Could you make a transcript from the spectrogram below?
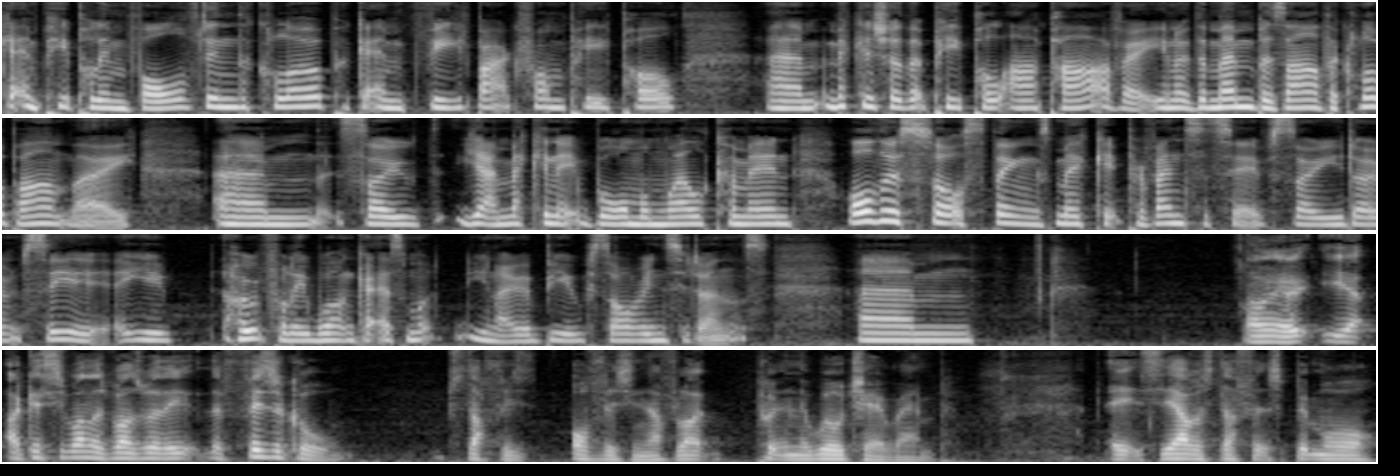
getting people involved in the club, getting feedback from people um, making sure that people are part of it. You know, the members are the club, aren't they? Um, so yeah, making it warm and welcoming, all those sorts of things make it preventative, so you don't see it. You hopefully won't get as much, you know, abuse or incidents. Um, oh yeah, I guess it's one of those ones where the, the physical stuff is obvious enough, like putting the wheelchair ramp. It's the other stuff that's a bit more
